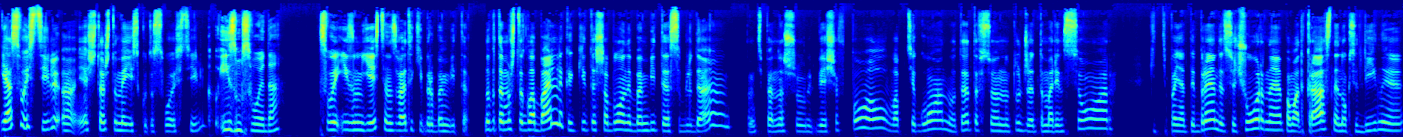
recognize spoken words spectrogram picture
я свой стиль, э, я считаю, что у меня есть какой-то свой стиль. Изм свой, да? Свой изм есть, я называю это кибербомбита. Ну, потому что глобально какие-то шаблоны бомбиты я соблюдаю. Там, типа, ношу вещи в пол, в оптигон, вот это все. Но тут же это Марин Сёр, какие-то непонятные бренды, это все черное, помада красная, ногти длинные.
